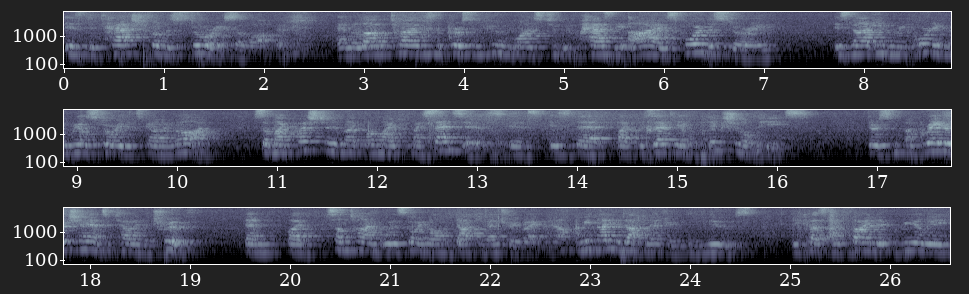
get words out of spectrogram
is detached from the story so often. And a lot of times the person who wants to, who has the eyes for the story, is not even reporting the real story that's going on. So my question, my, well, my, my sense is, is, is that by presenting a fictional piece, there's a greater chance of telling the truth than by sometime what is going on with documentary right now. I mean, not even documentary, the news, because I find it really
